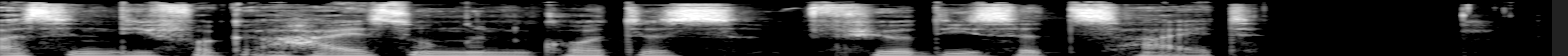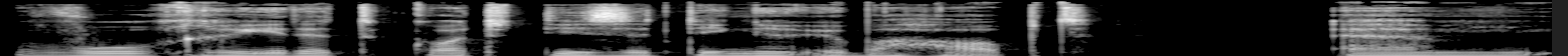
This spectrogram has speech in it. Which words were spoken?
was sind die Verheißungen Gottes für diese Zeit? Wo redet Gott diese Dinge überhaupt? Ähm,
